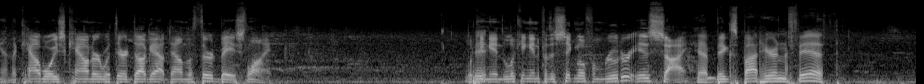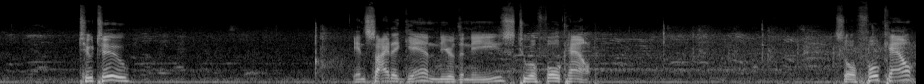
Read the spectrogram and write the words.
And the Cowboys counter with their dugout down the third base line. Looking in, looking in for the signal from Reuter is Cy. Yeah, big spot here in the fifth. 2 2. Inside again near the knees to a full count. So a full count,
